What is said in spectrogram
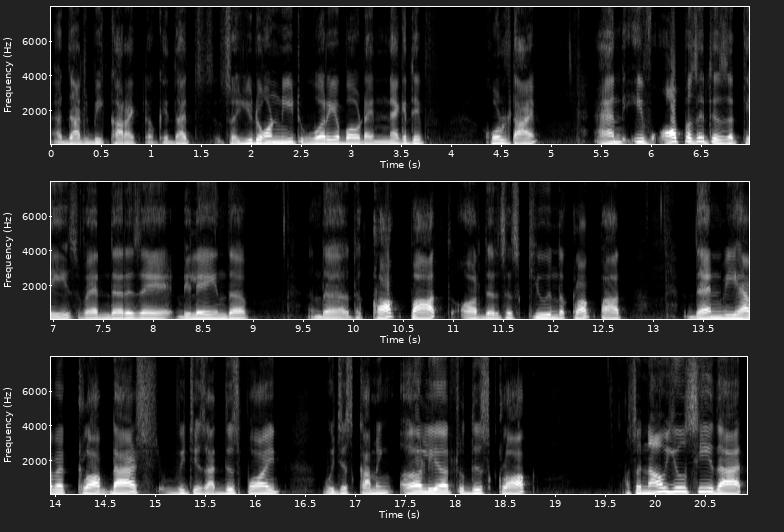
uh, that will be correct okay? That's so you don't need to worry about a negative hold time. And if opposite is the case when there is a delay in the in the, the clock path or there is a skew in the clock path then we have a clock dash which is at this point which is coming earlier to this clock. So now you see that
